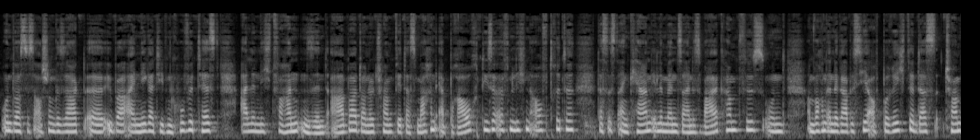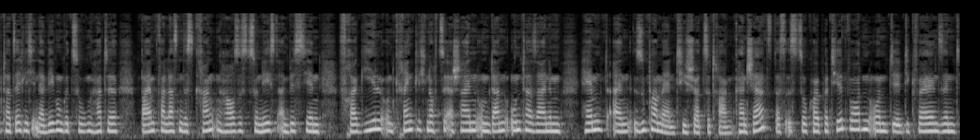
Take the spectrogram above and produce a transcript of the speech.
und du hast es auch schon gesagt, äh, über einen negativen Covid-Test alle nicht vorhanden sind. Aber Donald Trump wird das machen. Er braucht diese öffentlichen Auftritte. Das ist ein Kernelement seines Wahlkampfes. Und am Wochenende gab es hier auch Berichte, dass Trump tatsächlich in Erwägung gezogen hatte, beim Verlassen des Krankenhauses zunächst ein bisschen fragil und kränklich noch zu erscheinen, um dann unter seinem Hemd ein Superman-T-Shirt zu tragen. Kein Scherz, das ist so kolportiert worden und die, die Quellen sind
